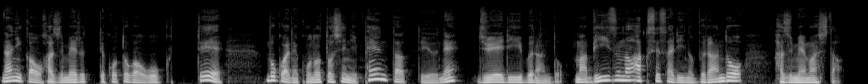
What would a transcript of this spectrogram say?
何かを始めるってことが多くって、僕はね、この年にペンタっていうね、ジュエリーブランド、まあ、ビーズのアクセサリーのブランドを始めました。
